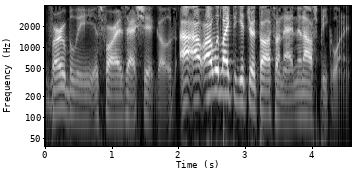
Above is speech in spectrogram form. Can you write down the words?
verbally as far as that shit goes. I, I, I would like to get your thoughts on that, and then I'll speak on it.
